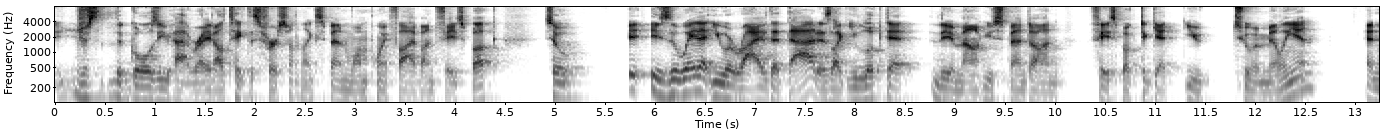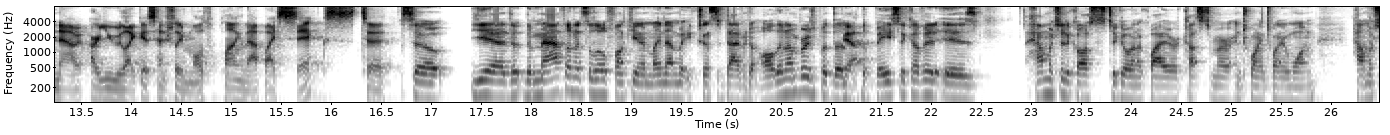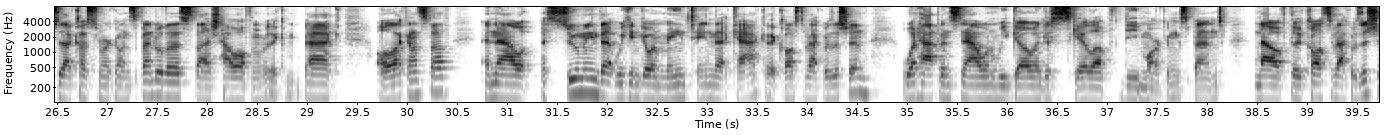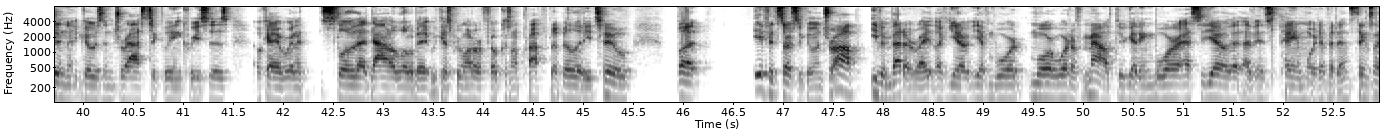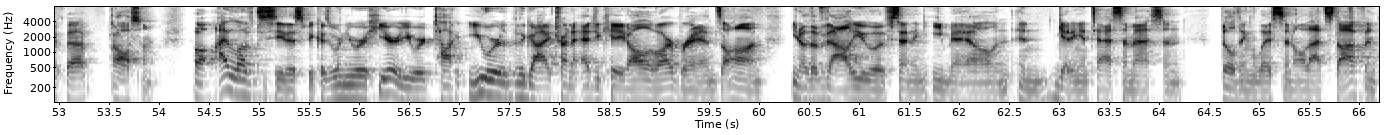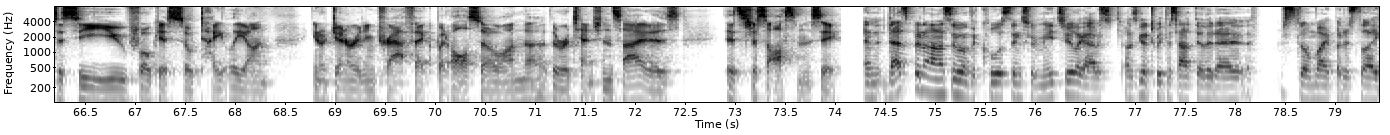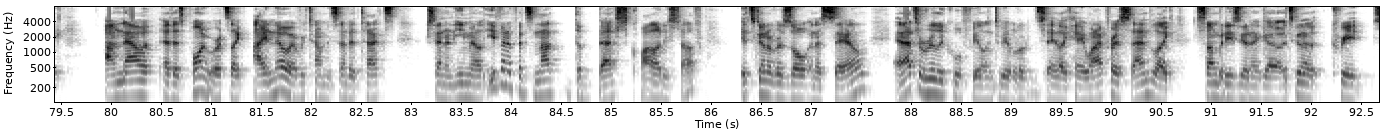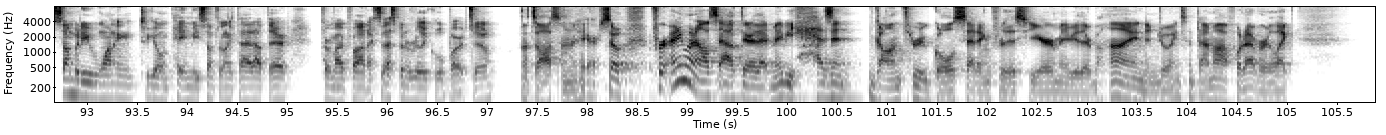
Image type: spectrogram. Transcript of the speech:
just the goals you have, right? I'll take this first one, like spend 1.5 on Facebook. So is the way that you arrived at that is like you looked at the amount you spent on Facebook to get you to a million and now are you like essentially multiplying that by 6 to So yeah, the, the math on it's a little funky and it might not make sense to dive into all the numbers, but the, yeah. the basic of it is how much did it cost us to go and acquire a customer in 2021? How much did that customer go and spend with us slash how often were they coming back all that kind of stuff. And now assuming that we can go and maintain that cac that cost of acquisition what happens now when we go and just scale up the marketing spend? Now if the cost of acquisition goes and drastically increases okay we're going to slow that down a little bit because we want to focus on profitability too. But if it starts to go and drop, even better, right? Like you know, you have more more word of mouth. You're getting more SEO that is paying more dividends, things like that. Awesome. Well, I love to see this because when you were here, you were talking. You were the guy trying to educate all of our brands on you know the value of sending email and and getting into SMS and building lists and all that stuff. And to see you focus so tightly on you know generating traffic, but also on the the retention side is it's just awesome to see and that's been honestly one of the coolest things for me too. Like I was I was gonna tweet this out the other day, I still might, but it's like I'm now at this point where it's like I know every time we send a text or send an email, even if it's not the best quality stuff, it's to result in a sale. And that's a really cool feeling to be able to say like hey when i press send like somebody's to go it's to create somebody wanting to go and pay me something like that out there for my product. So that's been a really cool part too that's awesome to hear. So, for anyone else out there that maybe hasn't gone through goal setting for this year, maybe they're behind, enjoying some time off, whatever, like,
